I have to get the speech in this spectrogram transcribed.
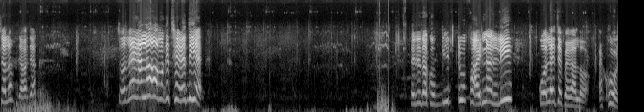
চলো, যাওয়া যাক। চলে গেল আমাকে ছেড়ে দিয়ে। এই যে দেখো, বিট্টু ফাইনালি কোলে চেপে গেল। এখন,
